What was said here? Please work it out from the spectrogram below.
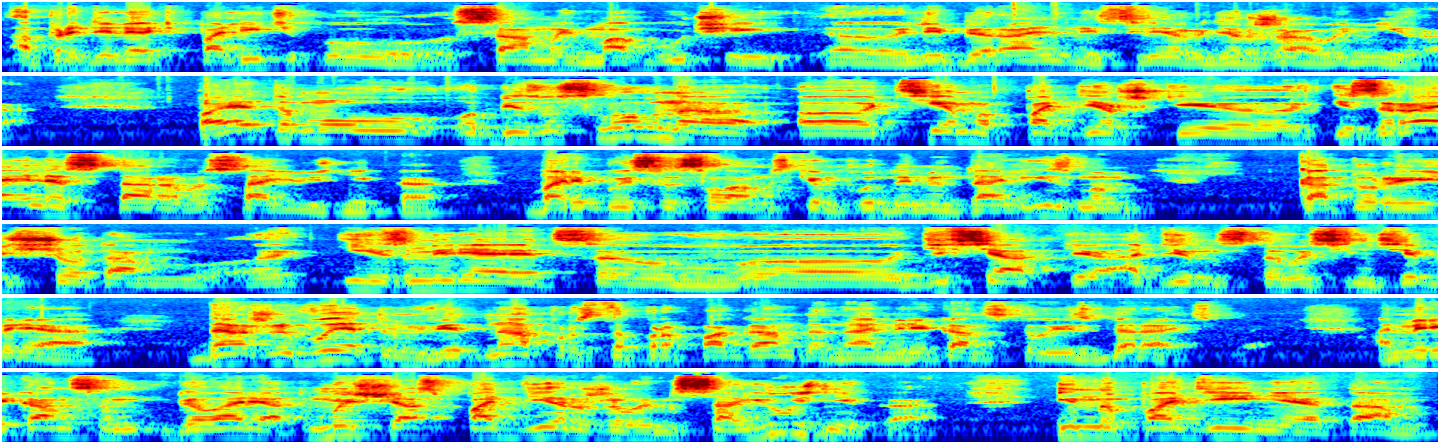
определять политику самой могучей э, либеральной сверхдержавы мира. Поэтому, безусловно, э, тема поддержки Израиля, старого союзника, борьбы с исламским фундаментализмом, который еще там э, измеряется в десятке 11 сентября, даже в этом видна просто пропаганда на американского избирателя. Американцам говорят, мы сейчас поддерживаем союзника, и нападение там,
